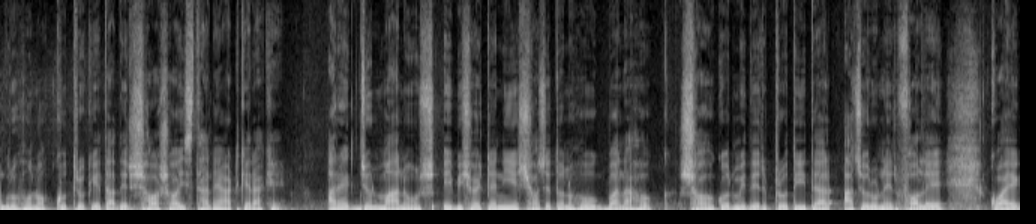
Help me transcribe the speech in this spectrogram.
গ্রহ নক্ষত্রকে তাদের স্ব স্থানে আটকে রাখে। আর একজন মানুষ এ বিষয়টা নিয়ে সচেতন হোক বা না হোক, সহকর্মীদের প্রতি তার আচরণের ফলে কয়েক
